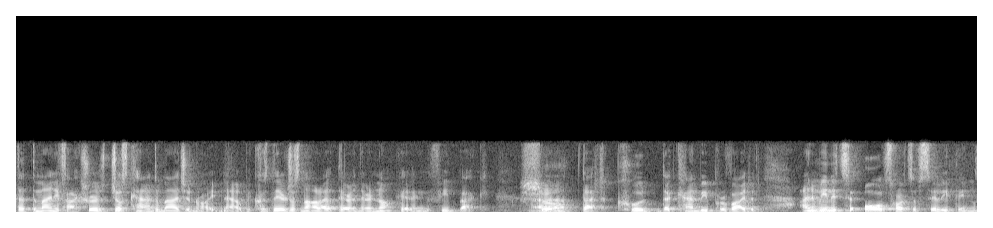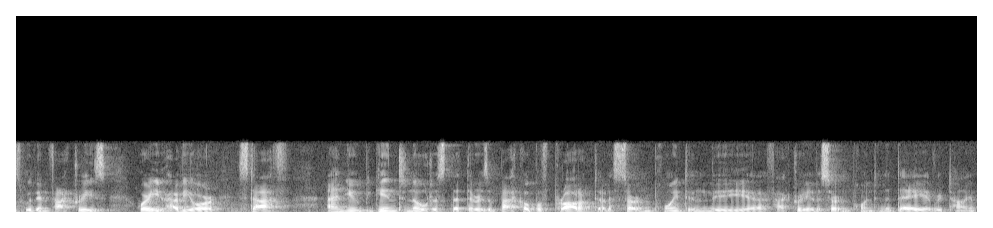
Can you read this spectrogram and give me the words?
that the manufacturers just can't imagine right now because they're just not out there and they're not getting the feedback uh, that could that can be provided. And I mean, it's all sorts of silly things within factories where you have your staff. And you begin to notice that there is a backup of product at a certain point in the uh, factory, at a certain point in the day, every time.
